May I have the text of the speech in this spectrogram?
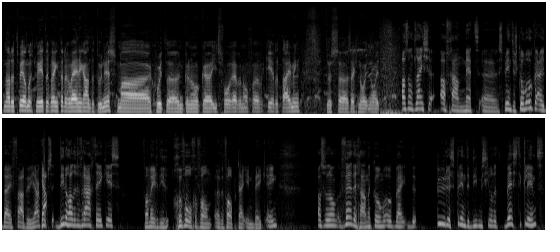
naar de 200 meter brengt dat er weinig aan te doen is. Maar goed, hun kunnen ook iets voor hebben of verkeerde timing. Dus zeg nooit nooit. Als we aan het lijstje afgaan met sprinters komen we ook weer uit bij Fabio Jacobs. Die nog altijd de vraagteken is vanwege die gevolgen van de valpartij in week 1. Als we dan verder gaan, dan komen we ook bij de pure sprinter die misschien wel het beste klimt.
